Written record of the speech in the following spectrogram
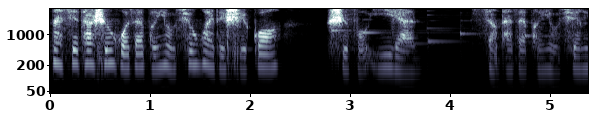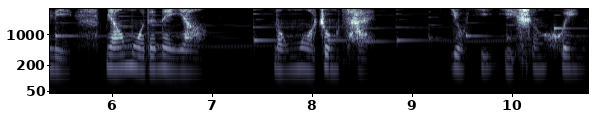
那些他生活在朋友圈外的时光，是否依然？像他在朋友圈里描摹的那样，浓墨重彩，又熠熠生辉呢？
